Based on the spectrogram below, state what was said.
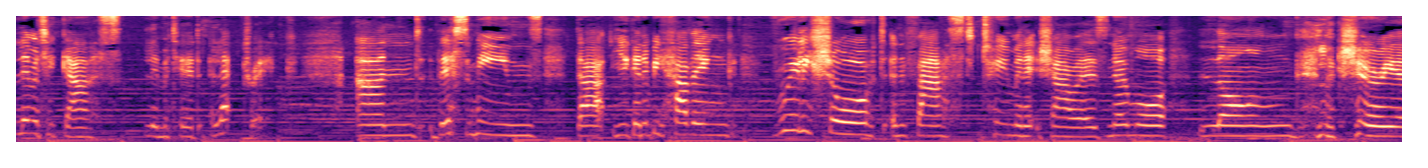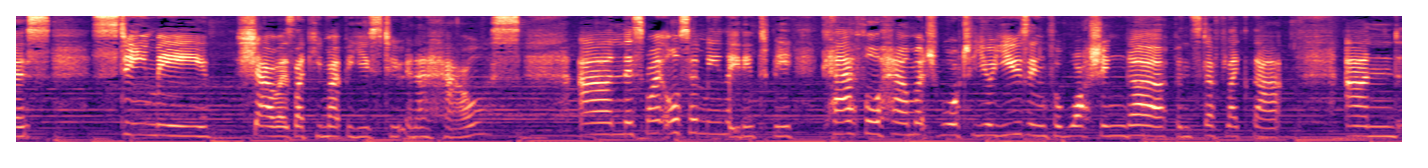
limited gas, limited electric. And this means that you're going to be having really short and fast two minute showers, no more long, luxurious, steamy showers like you might be used to in a house. And this might also mean that you need to be careful how much water you're using for washing up and stuff like that, and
